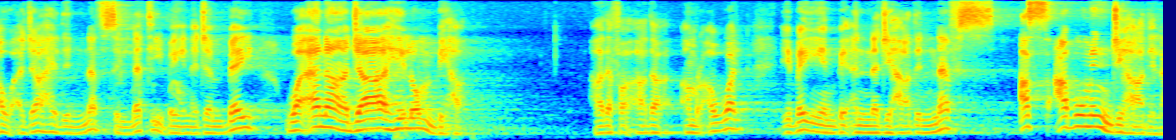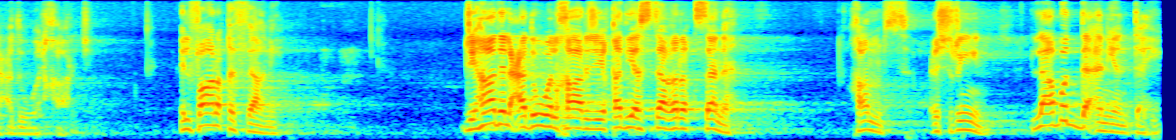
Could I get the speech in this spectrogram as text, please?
أو أجاهد النفس التي بين جنبي وأنا جاهل بها. هذا هذا أمر أول. يبين بأن جهاد النفس أصعب من جهاد العدو الخارجي. الفارق الثاني جهاد العدو الخارجي قد يستغرق سنة خمس عشرين. لا بد أن ينتهي.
